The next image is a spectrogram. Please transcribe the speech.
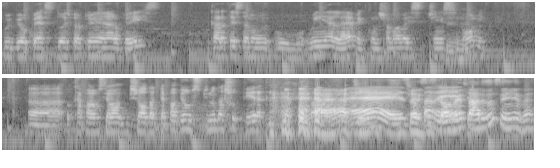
foi ver o PS2 pela primeira vez, o cara testando o, o Win Eleven, quando chamava esse, tinha esse Uhum. nome, ah, o cara falava assim, ó, bicho, dá até pra ver os pinos da chuteira, cara. É, tinha, É, tinha esses exatamente. comentários assim, né?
